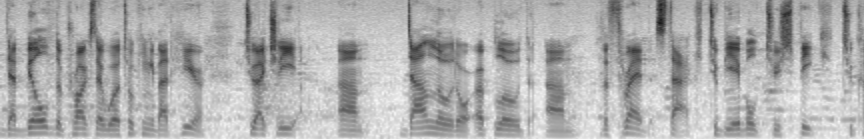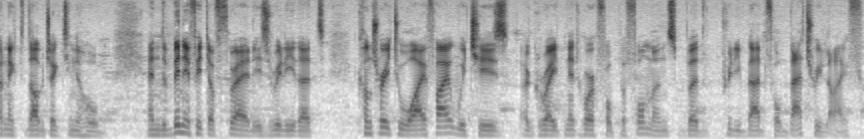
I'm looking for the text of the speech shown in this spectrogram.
that build the products that we're talking about here to actually um, download or upload um, the thread stack to be able to speak to connected object in the home. And the benefit of thread is really that contrary to Wi-Fi, which is a great network for performance but pretty bad for battery life,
